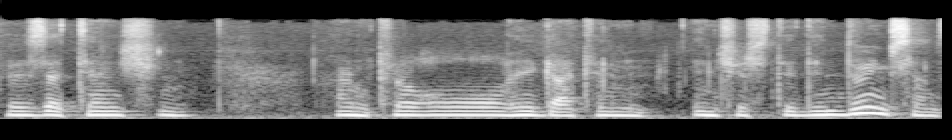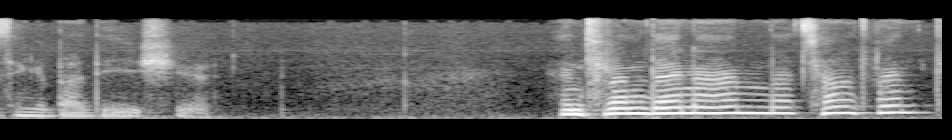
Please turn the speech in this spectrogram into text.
to his attention until he got him interested in doing something about the issue. And from then on, that's how it went.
